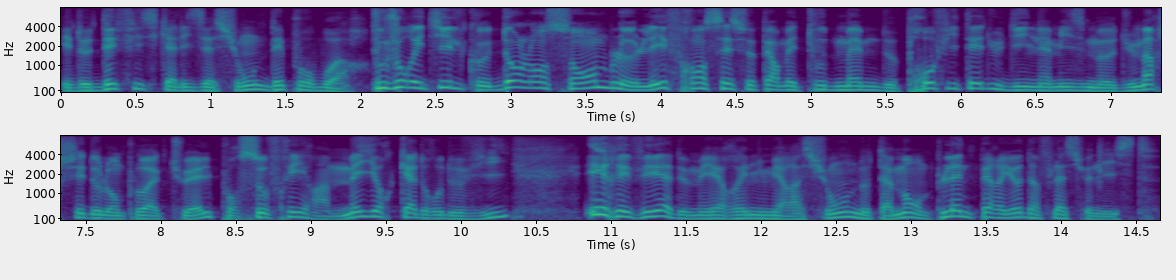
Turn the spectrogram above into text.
et de défiscalisation des pourboires. Toujours est-il que dans l'ensemble, les Français se permettent tout de même de profiter du dynamisme du marché de l'emploi actuel pour s'offrir un meilleur cadre de vie et rêver à de meilleures rémunérations, notamment en pleine période inflationniste.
